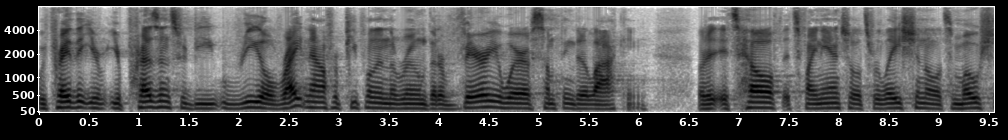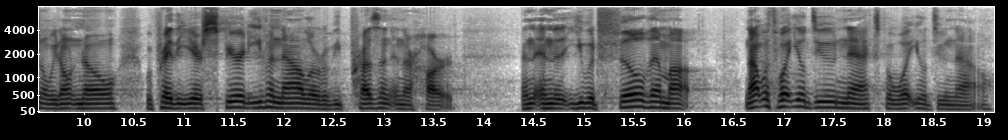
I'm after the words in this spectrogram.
We pray that your, your presence would be real right now for people in the room that are very aware of something they're lacking. Lord, it's health, it's financial, it's relational, it's emotional. We don't know. We pray that your spirit, even now, Lord, would be present in their heart and, and that you would fill them up, not with what you'll do next, but what you'll do now.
